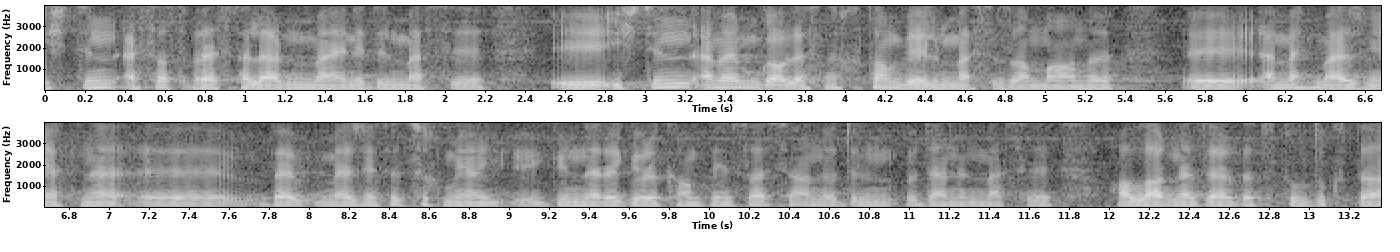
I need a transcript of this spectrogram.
işçinin əsas vəzifələrinin müəyyən edilməsi, e, işçinin əmək müqaviləsinə xitam verilməsi zamanı e, əmək məzuniyyətinə və məzuniyyətə çıxmayan günlərə görə kompensasiyanın ödənilməsi halları nəzərdə tutulduqda,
